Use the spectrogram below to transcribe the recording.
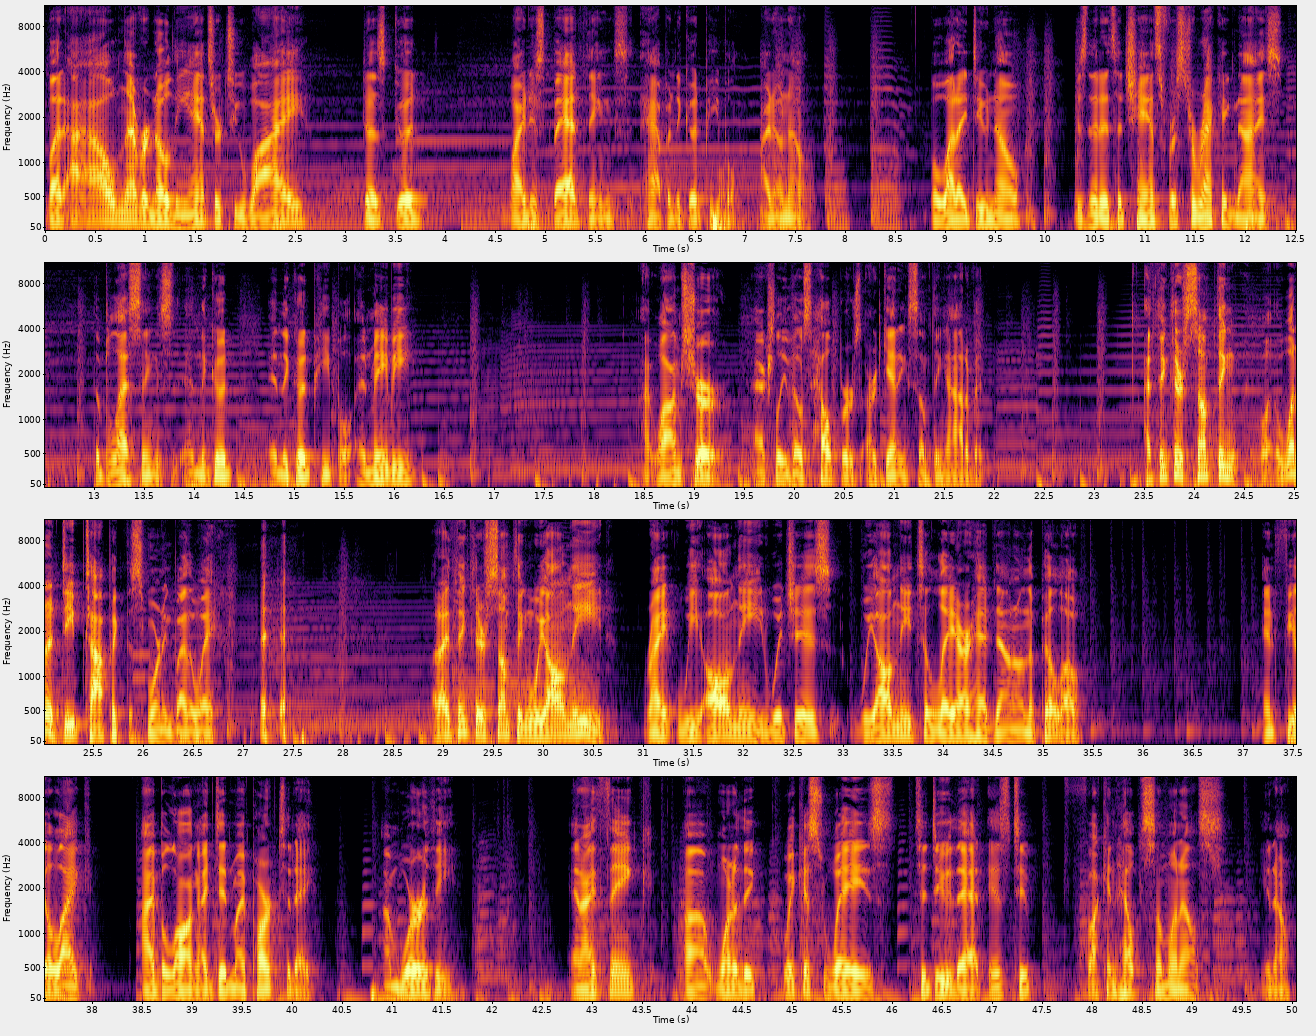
But I, will never know the answer to why does good, why does bad things happen to good people? I don't know. But what I do know is that it's a chance for us to recognize the blessings and the good and the good people, and maybe. Well, I'm sure actually those helpers are getting something out of it. I think there's something. What a deep topic this morning, by the way. but I think there's something we all need, right? We all need, which is we all need to lay our head down on the pillow and feel like I belong. I did my part today. I'm worthy. And I think uh, one of the quickest ways to do that is to fucking help someone else, you know?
